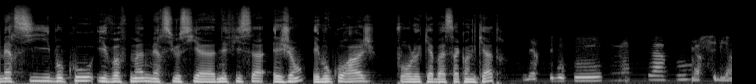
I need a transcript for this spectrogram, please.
Merci beaucoup Yves Hoffman, merci aussi à Nefissa et Jean, et bon courage pour le CABA 54. Merci beaucoup. Merci à vous. Merci bien.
